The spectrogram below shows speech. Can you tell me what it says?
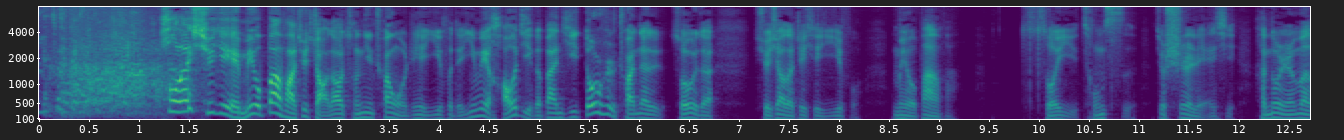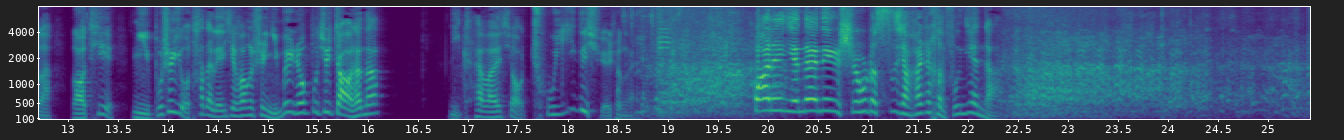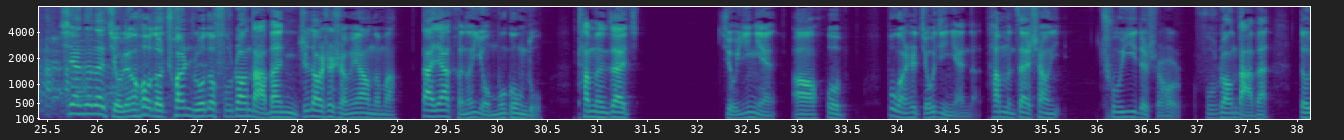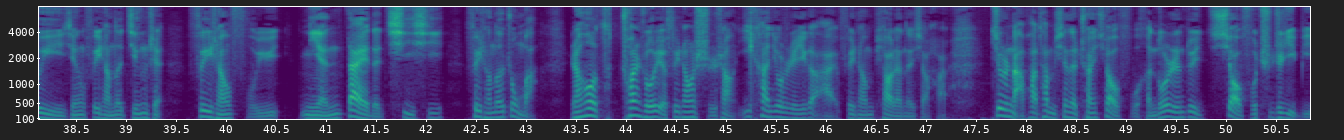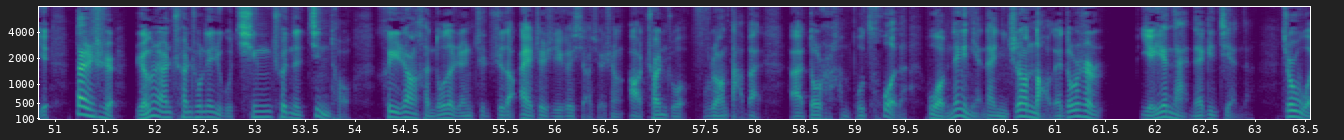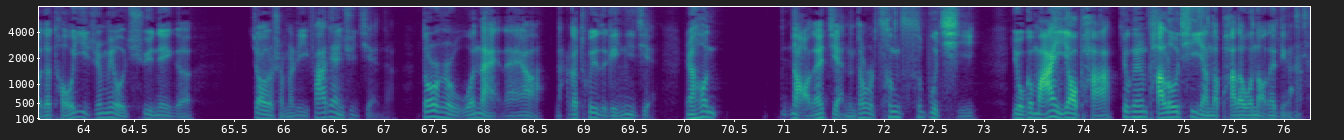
后来学姐也没有办法去找到曾经穿我这些衣服的，因为好几个班级都是穿的所有的学校的这些衣服，没有办法，所以从此就失了联系。很多人问了老 T，你不是有他的联系方式，你为什么不去找他呢？你开玩笑，初一的学生哎，八零年代那个时候的思想还是很封建的。现在的九零后的穿着的服装打扮，你知道是什么样的吗？大家可能有目共睹。他们在九一年啊，或不管是九几年的，他们在上初一的时候，服装打扮都已经非常的精神，非常富于年代的气息，非常的重吧。然后穿着也非常时尚，一看就是一个矮非常漂亮的小孩。就是哪怕他们现在穿校服，很多人对校服嗤之以鼻，但是仍然穿出那股青春的劲头。可以让很多的人就知道，哎，这是一个小学生啊，穿着服装打扮啊都是很不错的。我们那个年代，你知道，脑袋都是爷爷奶奶给剪的，就是我的头一直没有去那个叫做什么理发店去剪的，都是我奶奶啊拿个推子给你剪，然后脑袋剪的都是参差不齐，有个蚂蚁要爬，就跟爬楼梯一样的爬到我脑袋顶上，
